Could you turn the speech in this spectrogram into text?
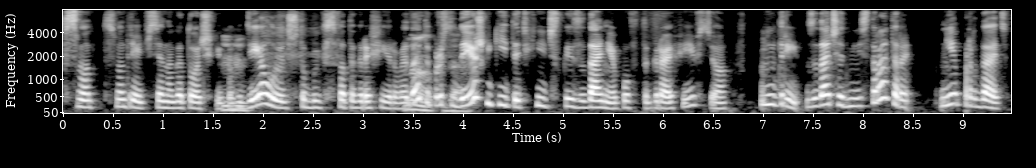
смотреть все ноготочки, как mm-hmm. делают, чтобы их сфотографировать. Ну, да, ты просто да. даешь какие-то технические задания по фотографии и все. Смотри, задача администратора не продать.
